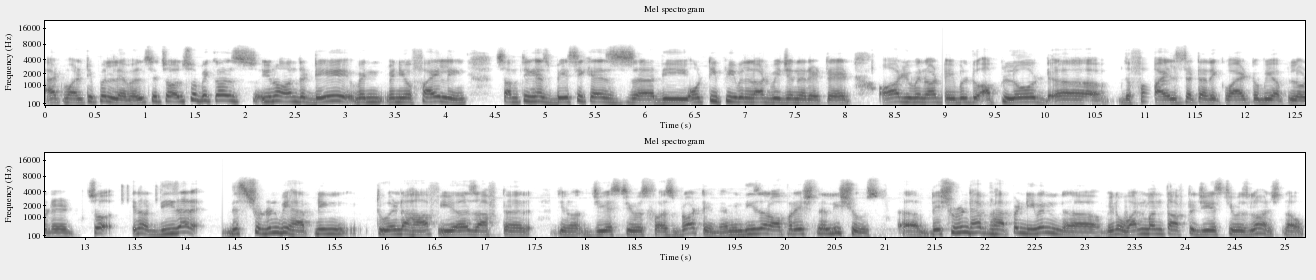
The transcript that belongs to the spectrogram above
at multiple levels. It's also because, you know, on the day when, when you're filing, something as basic as uh, the OTP will not be generated or you may not be able to upload uh, the files that are required to be uploaded. So, you know, these are this shouldn't be happening two and a half years after you know GST was first brought in. I mean, these are operational issues. Uh, they shouldn't have happened even uh, you know one month after GST was launched. Now,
